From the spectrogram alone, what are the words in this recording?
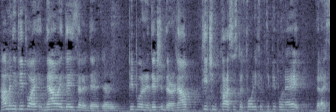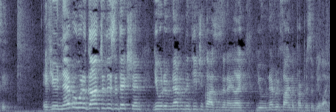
How many people I, nowadays that are there, there are people in addiction that are now teaching classes to 40, 50 people in AA that I see. If you never would have gone through this addiction, you would have never been teaching classes in AA. You would never find the purpose of your life.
